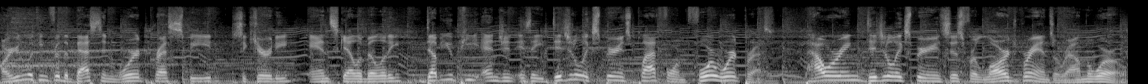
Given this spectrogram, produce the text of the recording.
Are you looking for the best in WordPress speed, security, and scalability? WP Engine is a digital experience platform for WordPress, powering digital experiences for large brands around the world.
